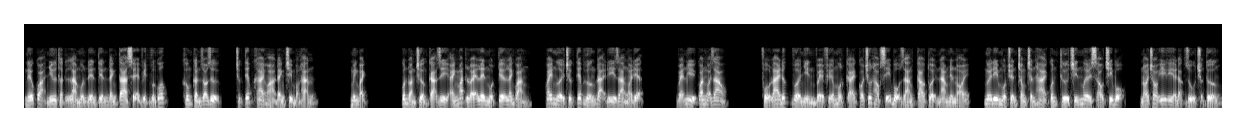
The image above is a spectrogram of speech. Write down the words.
Nếu quả như thật là muốn đến tiến đánh ta sẽ vịt vương quốc, không cần do dự, trực tiếp khai hỏa đánh chìm bọn hắn. Minh bạch. Quân đoàn trưởng cạ dị ánh mắt lóe lên một tia lanh quang, quay người trực tiếp hướng đại đi ra ngoài điện. Vẽ nghỉ quan ngoại giao phổ lai đức vừa nhìn về phía một cái có chút học sĩ bộ dáng cao tuổi nam nhân nói, ngươi đi một chuyến trong trấn hải quân thứ chín mươi sáu tri bộ, nói cho y lìa đặc dụ chuẩn tướng,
